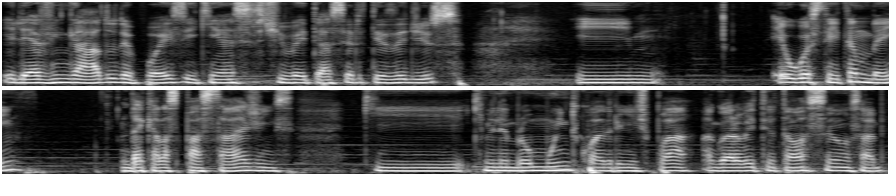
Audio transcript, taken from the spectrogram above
ele é vingado depois e quem assistir vai ter a certeza disso. E eu gostei também daquelas passagens que, que me lembrou muito quadrinho, tipo, ah, agora vai ter tal ação, sabe?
